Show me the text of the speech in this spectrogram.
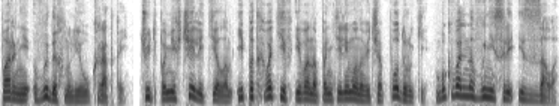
Парни выдохнули украдкой, чуть помягчели телом и, подхватив Ивана Пантелеймоновича под руки, буквально вынесли из зала,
